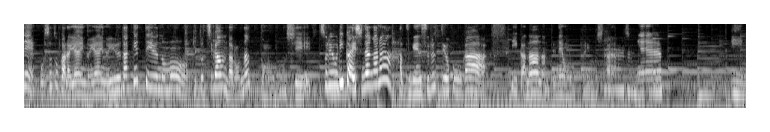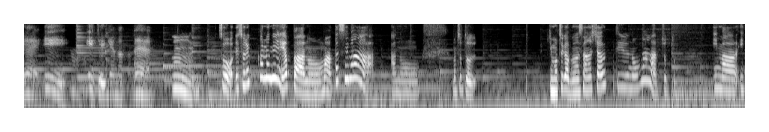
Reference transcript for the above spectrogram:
ねこう外からやいのやいの言うだけっていうのもきっと違うんだろうなとも思うしそれを理解しながら発言するっていう方がいいかななんてね思ったりもしたしね。いいね。いい、いい経験だったね。うん、そうでそれからねやっぱあの、まあ、私はあの、まあ、ちょっと気持ちが分散しちゃうっていうのはちょっと今一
